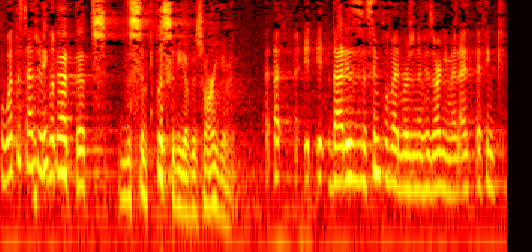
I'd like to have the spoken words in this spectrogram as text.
Well, what the statute I think that, that's the simplicity of his argument. That is a simplified version of his argument. I, I think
